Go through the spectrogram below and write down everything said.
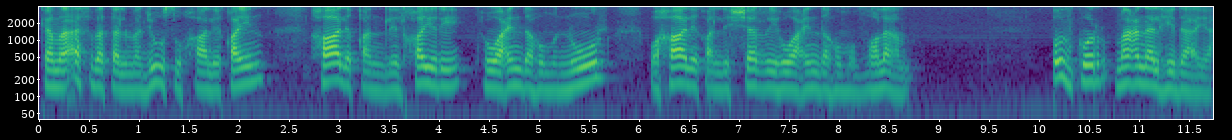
كما أثبت المجوس خالقين خالقا للخير هو عندهم النور وخالقا للشر هو عندهم الظلام. اذكر معنى الهداية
